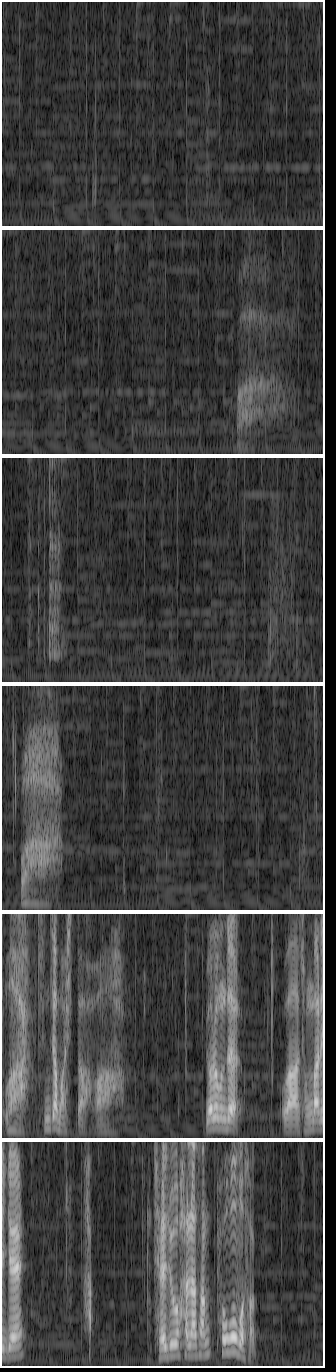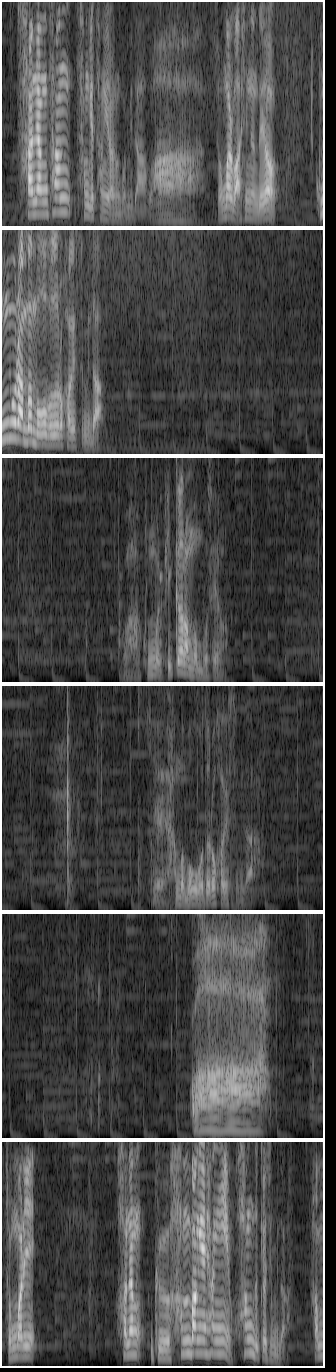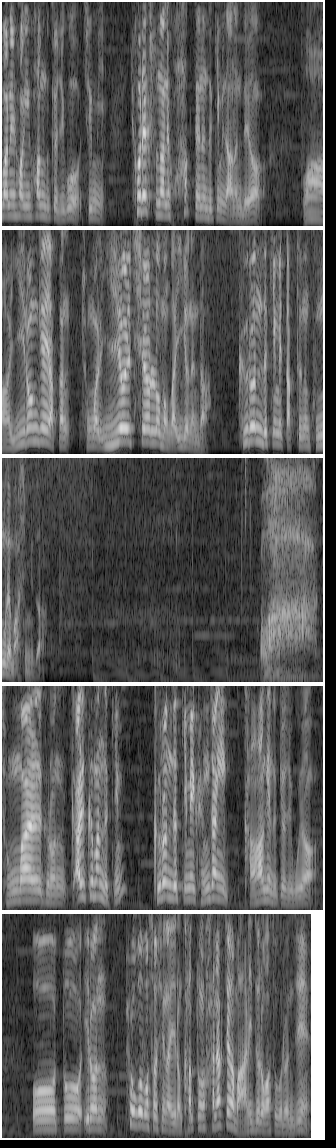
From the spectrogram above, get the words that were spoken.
진짜 맛있다. 와. 여러분들, 와, 정말 이게 하- 제주 한라산 표고버섯 산양산 삼계탕이라는 겁니다. 와, 정말 맛있는데요. 국물 한번 먹어보도록 하겠습니다. 와, 국물 빛깔 한번 보세요. 예, 한번 먹어보도록 하겠습니다. 와, 정말 이 한양 그 한방의 향이 확 느껴집니다. 한방의 향이 확 느껴지고 지금 이 혈액 순환이 확 되는 느낌이 나는데요. 와, 이런 게 약간 정말 이열치열로 뭔가 이겨낸다. 그런 느낌이 딱 드는 국물의 맛입니다. 와, 정말 그런 깔끔한 느낌? 그런 느낌이 굉장히 강하게 느껴지고요. 어, 또 이런 표고버섯이나 이런 각종 한약재가 많이 들어가서 그런지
